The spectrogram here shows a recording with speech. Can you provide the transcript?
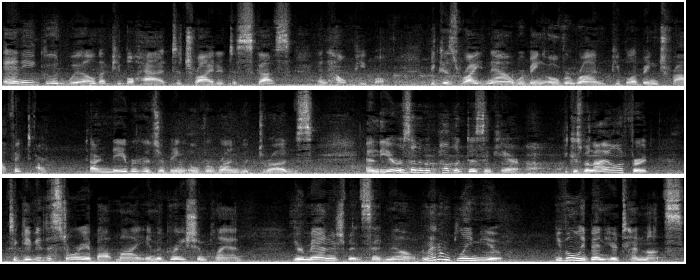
any goodwill that people had to try to discuss and help people. Because right now we're being overrun, people are being trafficked, our our neighborhoods are being overrun with drugs, and the Arizona Republic doesn't care. Because when I offered to give you the story about my immigration plan, your management said no. And I don't blame you. You've only been here 10 months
